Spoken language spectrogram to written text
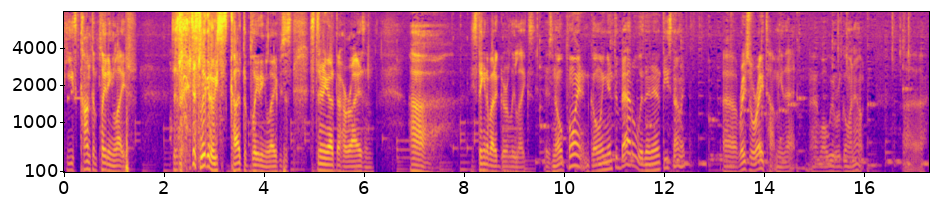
he's contemplating life. Just just look at him he's just contemplating life. He's just staring out the horizon. Ah he's thinking about a girl he likes. There's no point in going into battle with an empty stomach. Uh, Rachael Ray taught me that uh, while we were going out. Uh,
